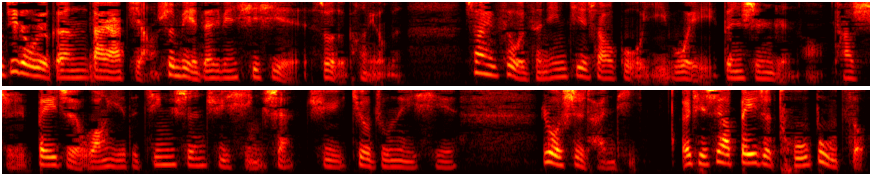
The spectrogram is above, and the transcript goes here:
我记得我有跟大家讲，顺便也在这边谢谢所有的朋友们。上一次我曾经介绍过一位更生人啊，他是背着王爷的金身去行善，去救助那些弱势团体。而且是要背着徒步走，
